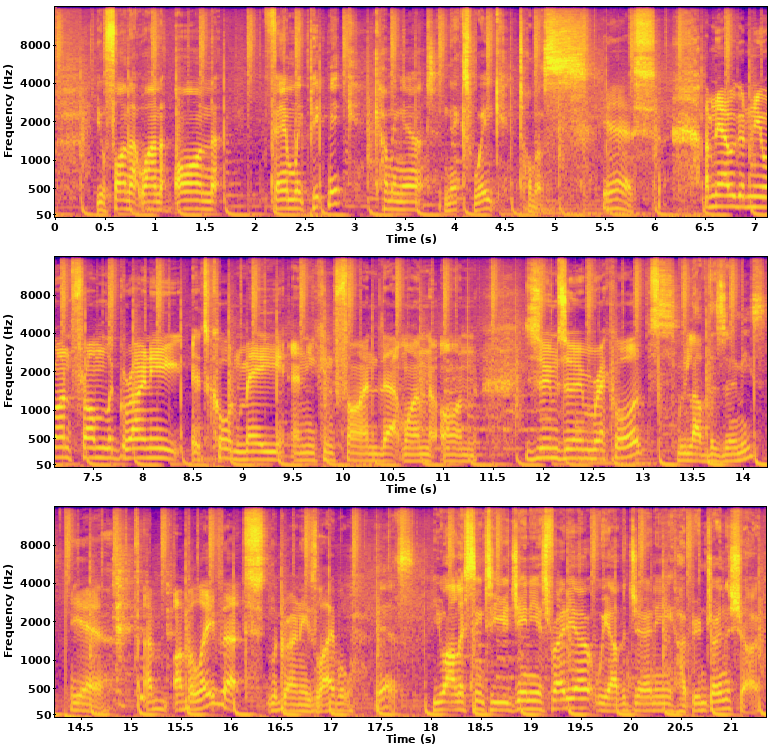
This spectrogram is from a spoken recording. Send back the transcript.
You'll find that one on Family Piknik coming out next week. Thomas. Yes. Um, now we've got a new one from Lagroni. It's called Me, and you can find that one on Zoom Zoom Records. We love the Zoomies. Yeah, I, I believe that's Lagroni's label. Yes. You are listening to UGENIUS Radio. We are The Journey. Hope you're enjoying the show.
